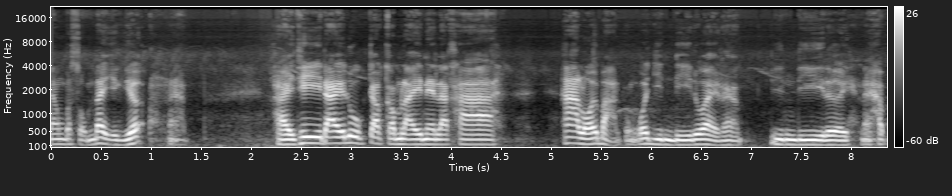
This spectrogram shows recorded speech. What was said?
ยังผสมได้อีกเยอะนะครับ ใครที่ได้ลูกเจ้ากำไรในราคาห้าร้อยบาทผมก็ยินดีด้วยนะครับ ยินดีเลยนะครับ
